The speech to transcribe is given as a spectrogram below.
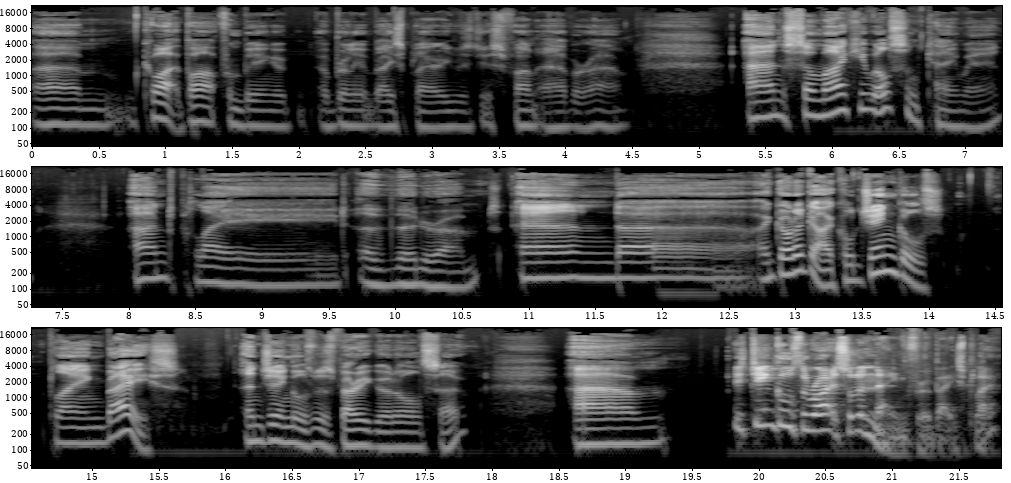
Um, quite apart from being a, a brilliant bass player, he was just fun to have around. And so Mikey Wilson came in and played the drums, and uh, I got a guy called Jingles playing bass, and Jingles was very good also. Um, Is Jingles the right sort of name for a bass player?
